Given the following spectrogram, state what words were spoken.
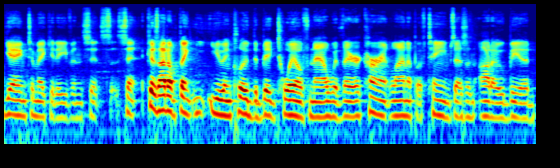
game to make it even since because I don't think you include the Big Twelve now with their current lineup of teams as an auto bid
